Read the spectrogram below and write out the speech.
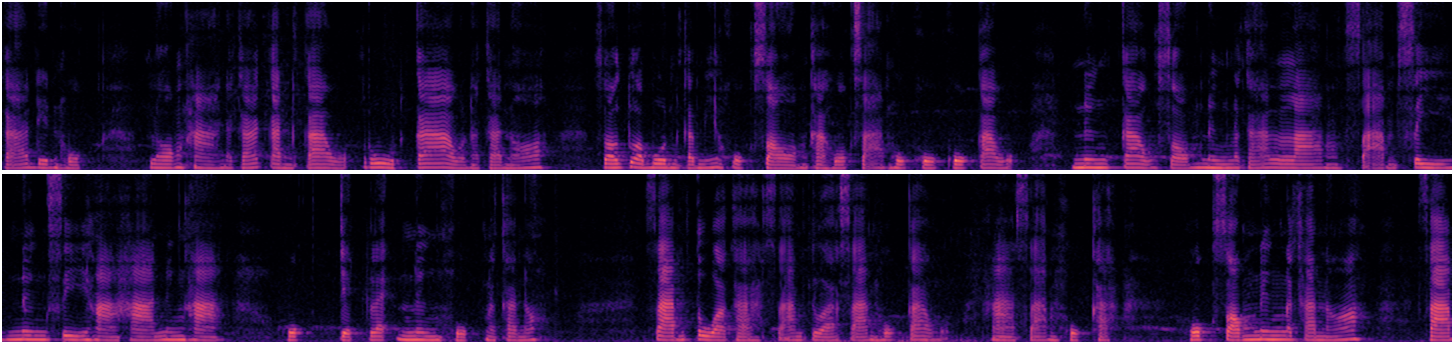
ค่ะ เด่น 6 ร้องหานะคะ กัน9รูด9นะคะเนาะสองตัวบนก็มี62ค่ะ63 66 69 1921นะคะ ลาง34 14 55 15 67และ16นะคะเนาะสามตัวค่ะสามตัวสามหกเก้าห้าสามหกค่ะหกสองหนึ่งนะคะเนาะ สาม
